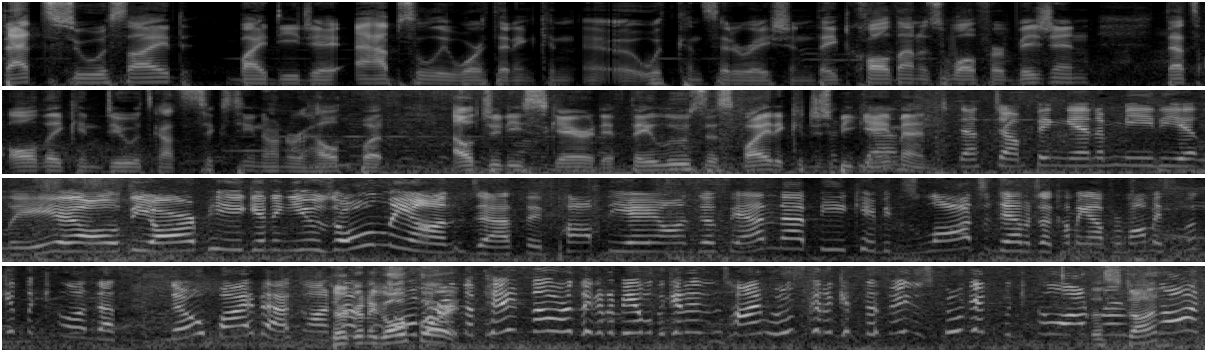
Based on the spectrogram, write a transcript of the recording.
That suicide by DJ absolutely worth it in con- uh, with consideration. They call down as well for vision. That's all they can do. It's got 1600 health, but LGD scared. If they lose this fight, it could just be game end. Death jumping in immediately. Oh, the RP getting used only on Death. They pop the A on Death and that BKB. There's lots of damage coming out from Ame. So look at the kill on Death. No buyback on They're gonna go Over for it. the pit though. Are they going to be able to get it in time? Who's going to get this Aegis? Who gets the on stun?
